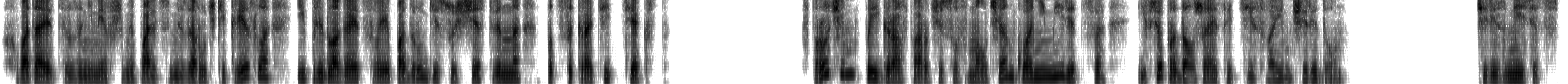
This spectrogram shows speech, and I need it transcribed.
хватается занемевшими пальцами за ручки кресла и предлагает своей подруге существенно подсократить текст. Впрочем, поиграв пару часов в молчанку, они мирятся, и все продолжает идти своим чередом. Через месяц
